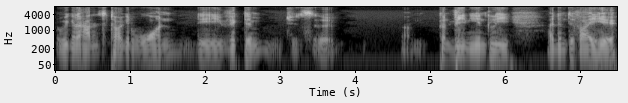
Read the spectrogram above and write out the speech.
we're gonna add it to target one, the victim, which is uh, um, conveniently identified here,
